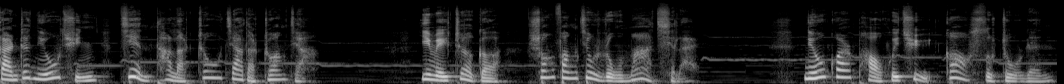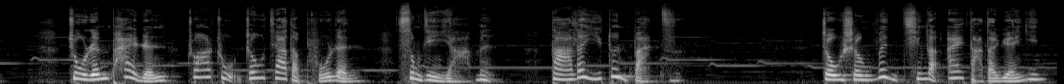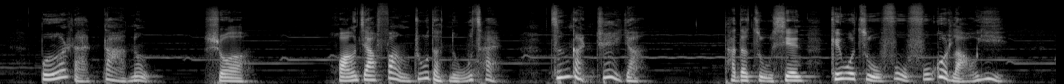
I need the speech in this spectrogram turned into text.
赶着牛群践踏了周家的庄稼，因为这个，双方就辱骂起来。牛倌跑回去告诉主人，主人派人抓住周家的仆人，送进衙门，打了一顿板子。周生问清了挨打的原因，勃然大怒，说：“皇家放猪的奴才，怎敢这样？”他的祖先给我祖父服过劳役，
